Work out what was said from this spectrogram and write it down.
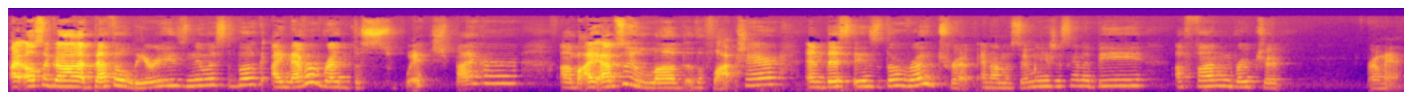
I also got Beth O'Leary's newest book. I never read The Switch by her, um, but I absolutely loved The Flatshare, and this is The Road Trip, and I'm assuming it's just gonna be a fun road trip romance.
